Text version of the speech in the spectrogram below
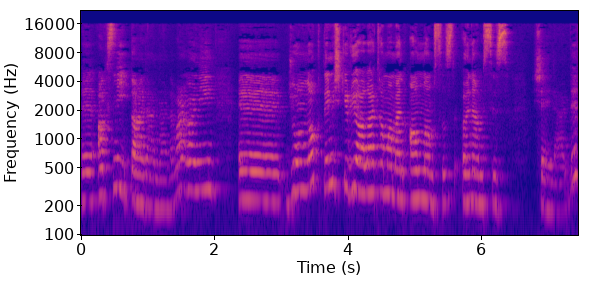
e, aksini iddia edenler de var. Örneğin e, John Locke demiş ki rüyalar tamamen anlamsız, önemsiz şeylerdir.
